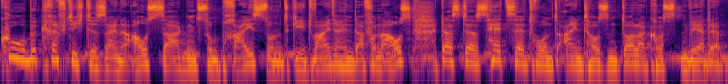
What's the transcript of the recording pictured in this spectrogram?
Ku bekräftigte seine Aussagen zum Preis und geht weiterhin davon aus, dass das Headset rund 1000 Dollar kosten werde.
